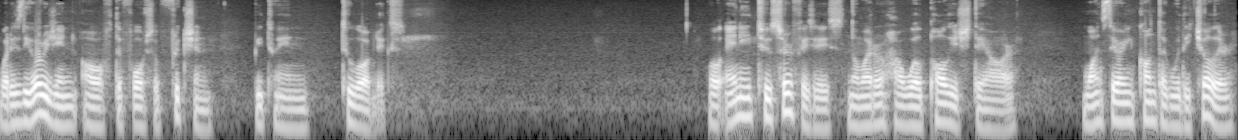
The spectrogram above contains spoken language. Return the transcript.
What is the origin of the force of friction between two objects? Well, any two surfaces, no matter how well polished they are, once they are in contact with each other,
